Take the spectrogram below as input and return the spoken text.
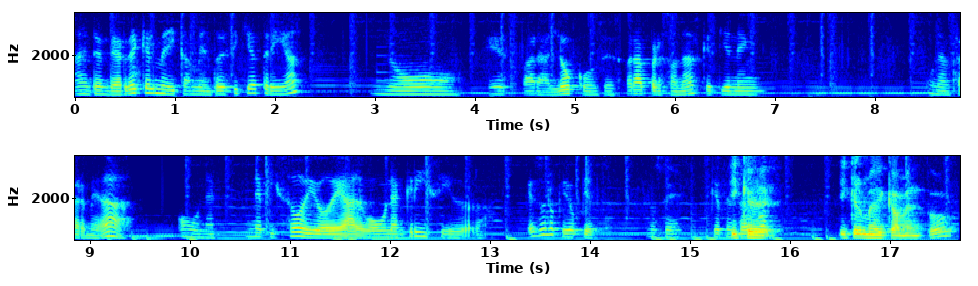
a entender de que el medicamento de psiquiatría no es para locos, es para personas que tienen una enfermedad o un episodio de algo, una crisis, ¿verdad? Eso es lo que yo pienso. No sé, ¿qué pensás y que, y que el medicamento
